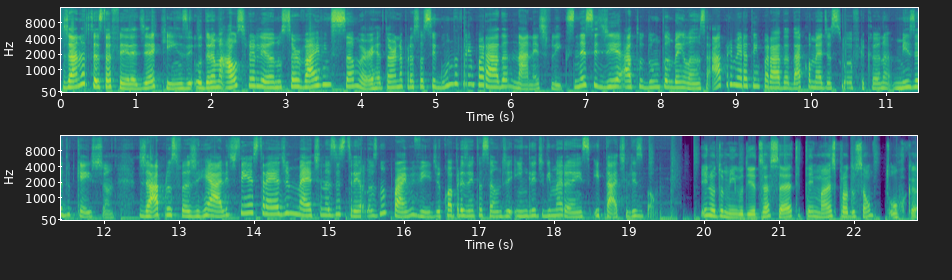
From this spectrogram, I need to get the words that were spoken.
Já na sexta-feira, dia 15, o drama australiano Surviving Summer retorna para sua segunda temporada na Netflix. Nesse dia, a Tudum também lança a primeira temporada da comédia sul-africana Miss Education. Já para os fãs de reality, tem a estreia de Match nas Estrelas no Prime Video, com a apresentação de Ingrid Guimarães e Tati Lisbon. E no domingo, dia 17, tem mais produção turca.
